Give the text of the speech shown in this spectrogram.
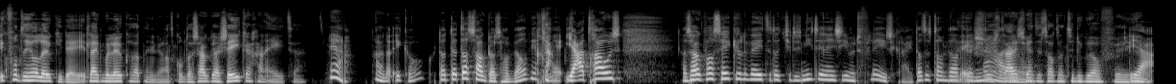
Ik vond het een heel leuk idee. Het lijkt me leuk dat dat in Nederland komt. Dan zou ik daar zeker gaan eten. ja, nou, ik ook. Dat, dat, dat zou ik dan wel weer gaan. Ja. ja, trouwens, dan zou ik wel zeker willen weten dat je dus niet ineens iets met vlees krijgt. Dat is dan wel Nee, als een je thuis bent is dat natuurlijk wel vervelend. Ja,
